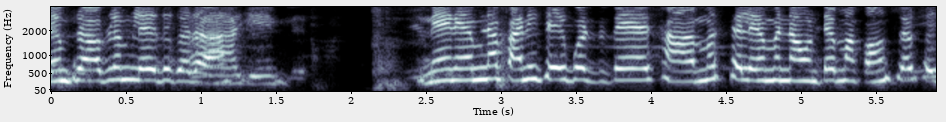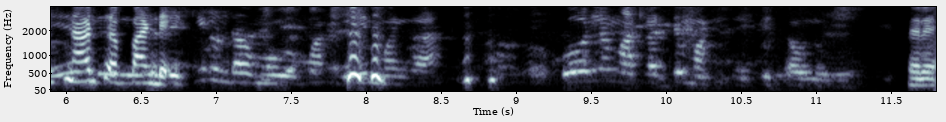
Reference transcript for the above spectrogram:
ఏం ప్రాబ్లం లేదు కదా? నేనేమన్నా పని చేయబడితే సమస్యలు ఏమన్నా ఉంటే మా కౌన్సిలర్స్ వచ్చినారు చెప్పండి. సరే.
